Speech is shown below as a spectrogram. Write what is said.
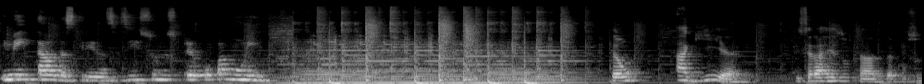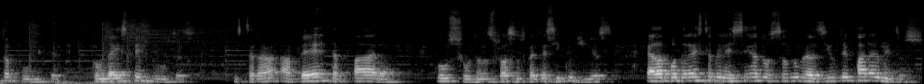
e mental das crianças, e isso nos preocupa muito. Então, a guia, que será resultado da consulta pública, com 10 perguntas, estará aberta para consulta nos próximos 45 dias. Ela poderá estabelecer a adoção no Brasil de parâmetros.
